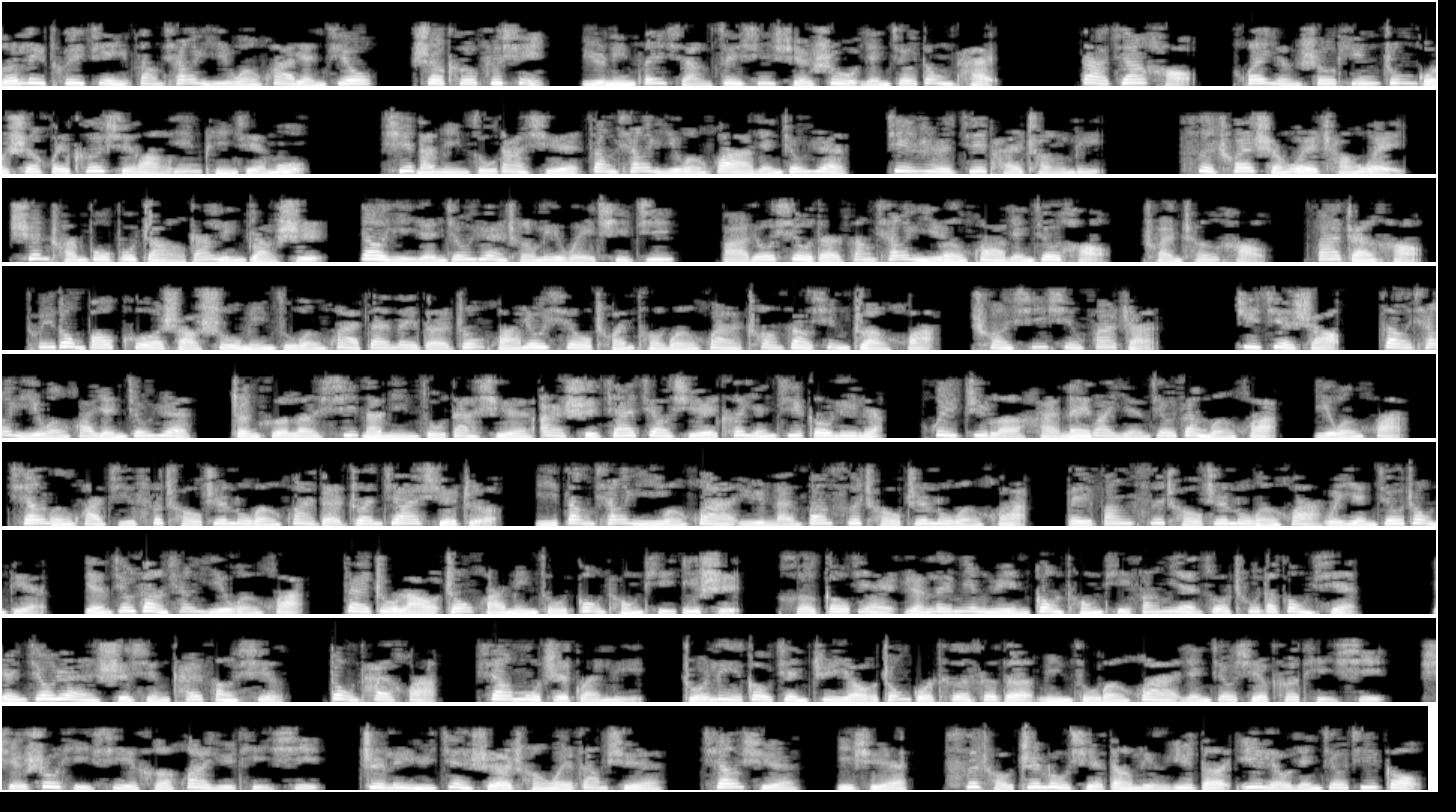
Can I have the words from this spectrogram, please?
合力推进藏羌彝文化研究。社科资讯与您分享最新学术研究动态。大家好，欢迎收听中国社会科学网音频节目。西南民族大学藏羌彝文化研究院近日揭牌成立。四川省委常委、宣传部部长甘霖表示，要以研究院成立为契机，把优秀的藏羌彝文化研究好、传承好、发展好。推动包括少数民族文化在内的中华优秀传统文化创造性转化、创新性发展。据介绍，藏羌彝文化研究院整合了西南民族大学二十家教学科研机构力量，汇聚了海内外研究藏文化、彝文化、羌文化及丝绸之路文化的专家学者，以藏羌彝文化与南方丝绸之路文化、北方丝绸之路文化为研究重点。研究藏羌彝文化在筑牢中华民族共同体意识和构建人类命运共同体方面做出的贡献。研究院实行开放性、动态化、项目制管理，着力构建具有中国特色的民族文化研究学科体系、学术体系和话语体系，致力于建设成为藏学、羌学、彝学、丝绸之路学等领域的一流研究机构。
